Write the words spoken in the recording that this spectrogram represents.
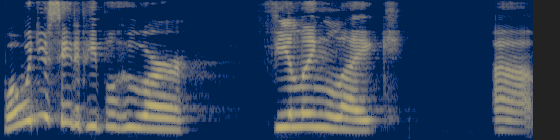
what would you say to people who are feeling like um,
